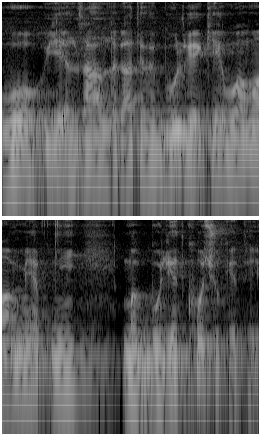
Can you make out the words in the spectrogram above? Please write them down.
وہ یہ الزام لگاتے ہوئے بھول گئے کہ وہ عوام میں اپنی مقبولیت کھو چکے تھے۔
